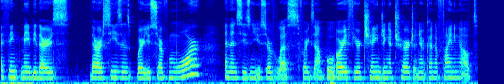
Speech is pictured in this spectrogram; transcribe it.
I think maybe there's there are seasons where you serve more and then season you serve less for example or if you're changing a church and you're kind of finding out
